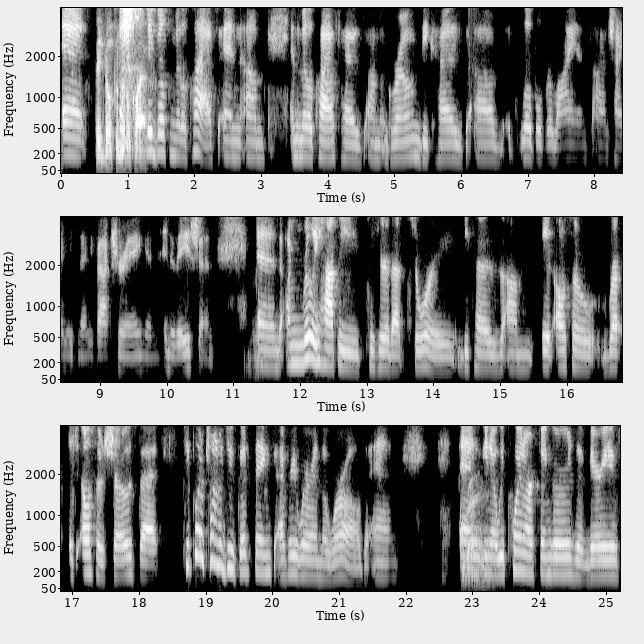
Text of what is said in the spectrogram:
And They built a middle class. they built a middle class, and um, and the middle class has um, grown because of global reliance on Chinese manufacturing and innovation. And I'm really happy to hear that story because um, it also re- it also shows that people are trying to do good things everywhere in the world, and and you know we point our fingers at various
